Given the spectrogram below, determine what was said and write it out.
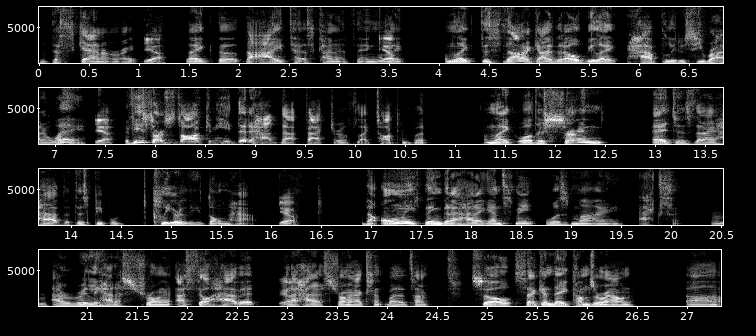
the scanner, right? yeah, Like the the eye test kind of thing. Yep. Like I'm like, this is not a guy that I would be like happily to see right away. Yeah. If he starts talking, he did have that factor of like talking, but I'm like, well, there's certain edges that I have that these people clearly don't have. Yeah. The only thing that I had against me was my accent. Mm. I really had a strong, I still have it, but Yeah. I had a strong accent by the time. So second day comes around, uh,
